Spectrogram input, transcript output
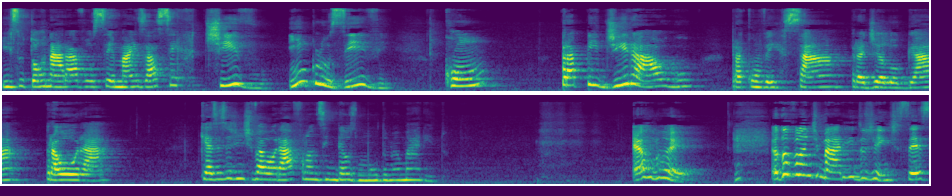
Isso tornará você mais assertivo, inclusive com para pedir algo, para conversar, para dialogar, para orar. Porque às vezes a gente vai orar falando assim: Deus muda meu marido. É ou não é? Eu tô falando de marido, gente. Vocês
